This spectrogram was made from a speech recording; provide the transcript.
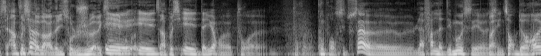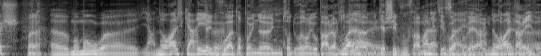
c'est impossible d'avoir un avis sur le jeu avec cette démo. C'est impossible. Et d'ailleurs, euh, pour, euh, pour euh, compenser tout ça, euh, la fin de la démo, c'est euh, Ouais. une sorte de rush Voilà. euh, au moment où euh, il y a un orage qui arrive. T'as une voix, t'entends une, une sorte de voix dans les haut-parleurs qui Voilà, dit cachez-vous, enfin Voilà, mettez-vous à là, couvert, une un orage, tempête arrive.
